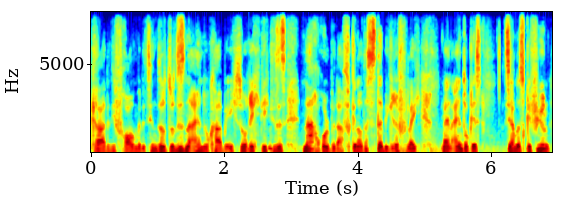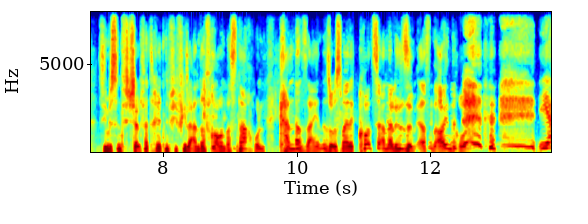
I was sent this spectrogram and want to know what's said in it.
gerade die Frauenmedizin. So, so, diesen Eindruck habe ich, so richtig dieses Nachholbedarf. Genau, das ist der Begriff vielleicht. Mein Eindruck ist, Sie haben das Gefühl, Sie müssen stellvertretend für viele andere Frauen was nachholen. Kann das sein? So ist meine kurze Analyse im ersten Eindruck. Ja,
